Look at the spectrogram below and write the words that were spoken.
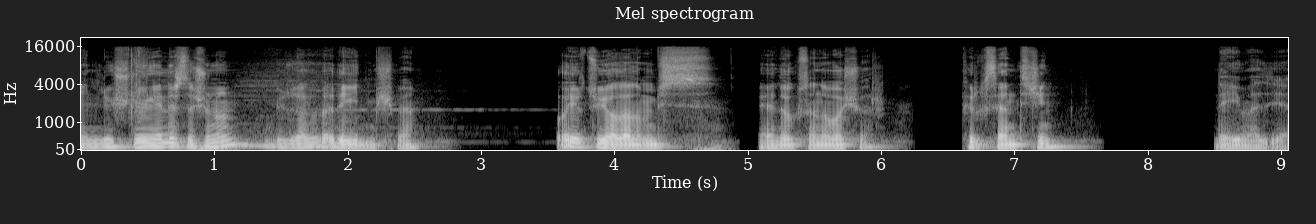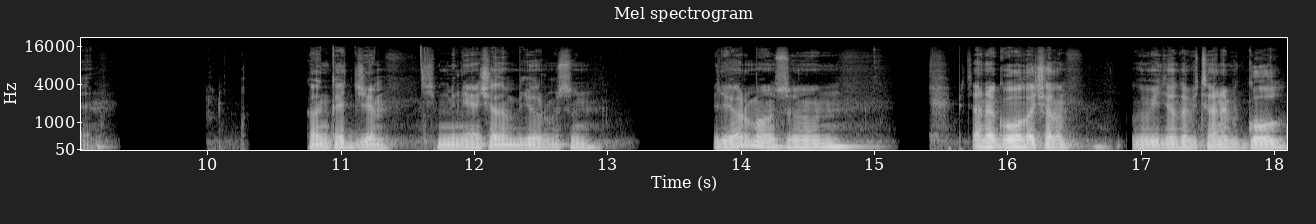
53'lüğü gelirse şunun güzel de değilmiş be. Clear tüy alalım biz. E90'ı boş ver. 40 cent için değmez yani. Kankacığım şimdi ne açalım biliyor musun? Biliyor musun? Bir tane gol açalım. Bu videoda bir tane bir gol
